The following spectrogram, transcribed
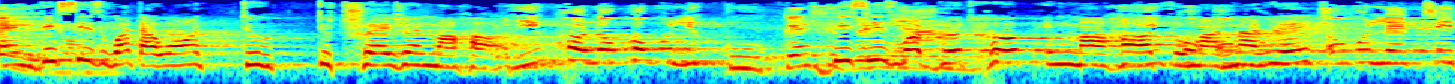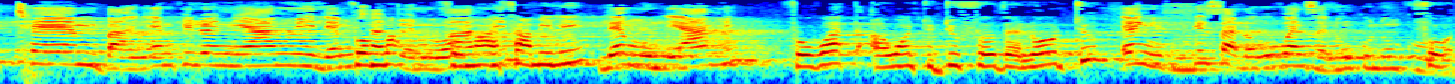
And this is what I want to, to treasure in my heart. yikho lokhu okuligugu This is what brought hope in my heart for my marriage, okuletha ithemba empilweni yami for my, for my family, for what I want to do for the Lord too, engifisa lokukwenzela unkulunkulu for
